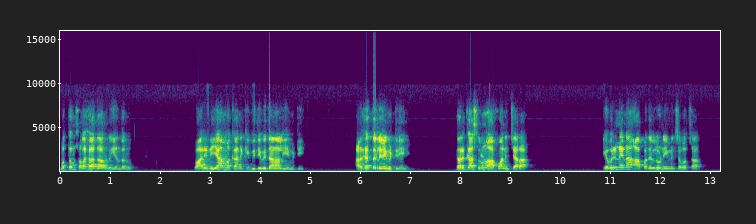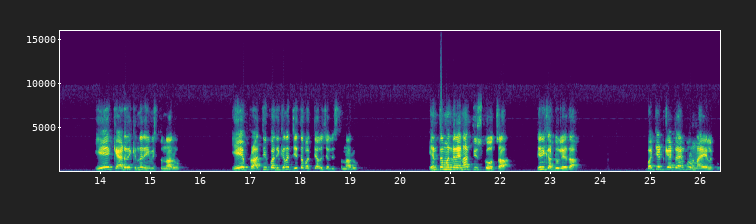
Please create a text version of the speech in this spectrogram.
మొత్తం సలహాదారులు ఎందరు? వారి నియామకానికి విధి విధానాలు ఏమిటి? అర్హతలు ఏమిటి? దరఖాస్తులను ఆహ్వానించారా? ఎవరినైనా ఆ పదవిలో నియమించవచ్చా? ఏ కేడర్ కింద నియమిస్తున్నారు? ఏ ప్రాతిపదికన జీతభత్యాలు చెల్లిస్తున్నారు? ఎంతమందినైనా తీసుకోవచ్చా? దీనికి అడ్డు లేదా? బడ్జెట్ కేటాయింపులు ఉన్నాయి వీళ్ళకు?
